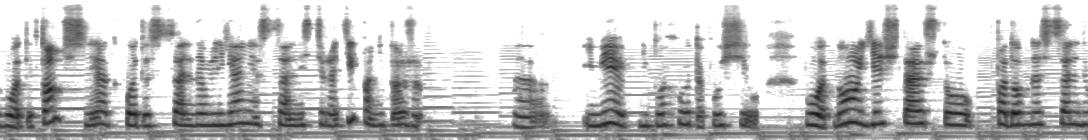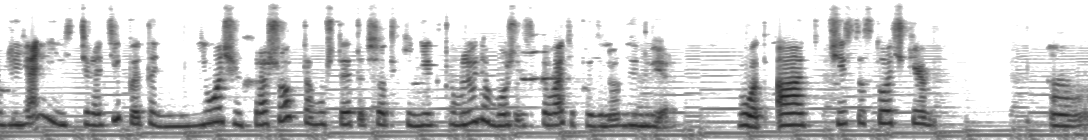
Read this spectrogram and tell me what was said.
Вот, и в том числе какое-то социальное влияние, социальный стереотип, они тоже э, имеют неплохую такую силу. Вот, но я считаю, что подобное социальное влияние и стереотипы это не очень хорошо, потому что это все-таки некоторым людям может закрывать определенные двери. Вот, а чисто с точки э,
